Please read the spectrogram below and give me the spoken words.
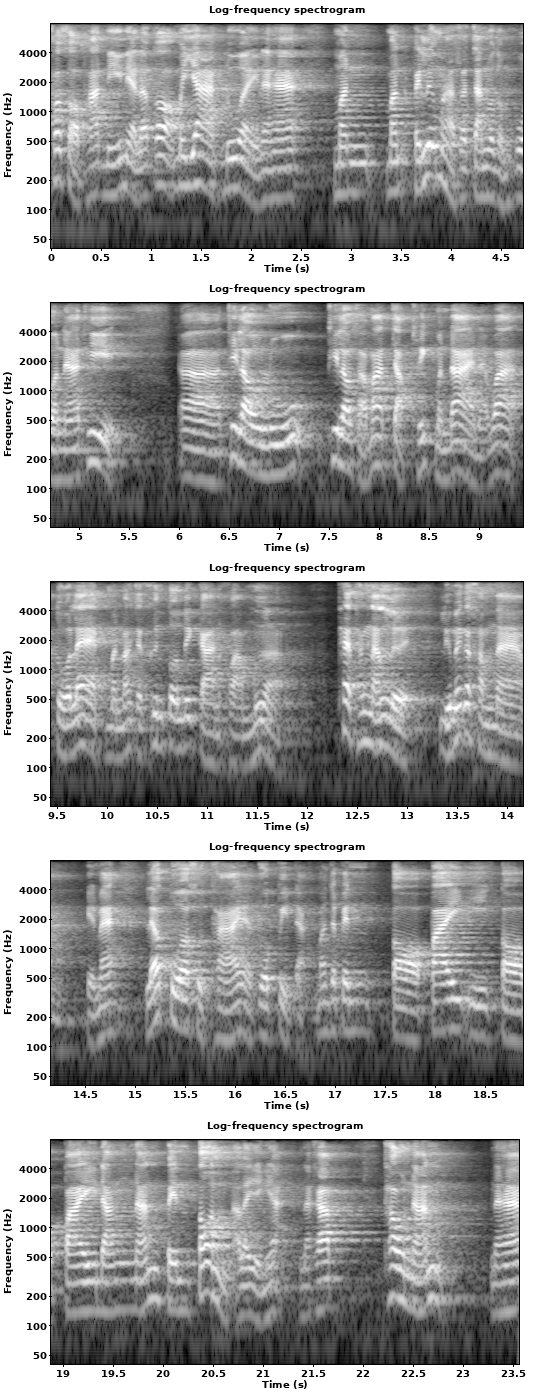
ข้อสอบพาร์ทนี้เนี่ยแล้วก็ไม่ยากด้วยนะฮะ มันมันเป็นเรื่องมหัศจรรย์พอสมควรนะที่ที่เรารู้ที่เราสามารถจับทริคมันได้นะว่าตัวแรกมันมักจะขึ้นต้นด้วยการความเมื่อ แทบทั้งนั้นเลย หรือไม่ก็คำนามเห็นไหมแล้วตัวสุดท้ายเนี่ยตัวปิดอะมันจะเป็นต่อไปอีกต่อไปดังนั้นเป็นต้นอะไรอย่างเงี้ยนะครับ เท่านั้นนะฮะ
